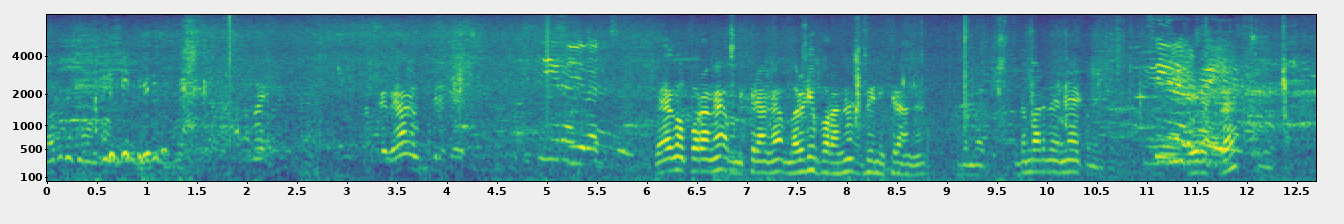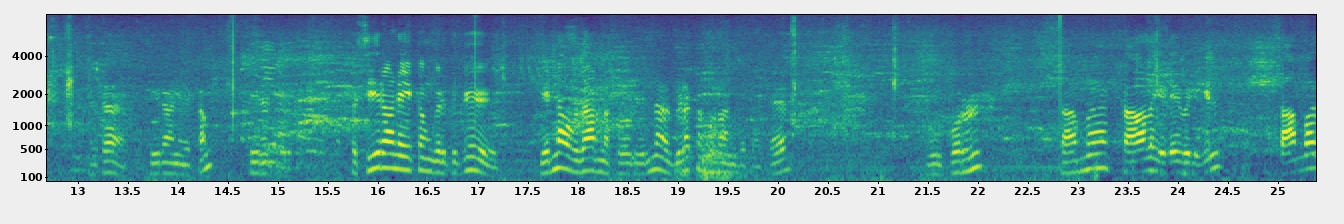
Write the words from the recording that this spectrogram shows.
மறுபடியும் போகணும். நம்முடைய வேகம் எப்படி இருக்கு வேகம் போகிறாங்க அப்படி நிற்கிறாங்க மறுபடியும் போகிறாங்க அப்படியே நிற்கிறாங்க இந்த மாதிரி இந்த மாதிரி தான் என்ன இருக்குது சீரற்ற. ரைட்டா சீரான இயக்கம் சீரற்ற இயக்கம். இப்போ சீரான இயக்கம்ங்கிறதுக்கு என்ன உதாரணம் சொல் என்ன விளக்கம் சொல்கிறாங்க கேட்டாக்க ஒரு பொருள் சம கால இடைவெளியில் சம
